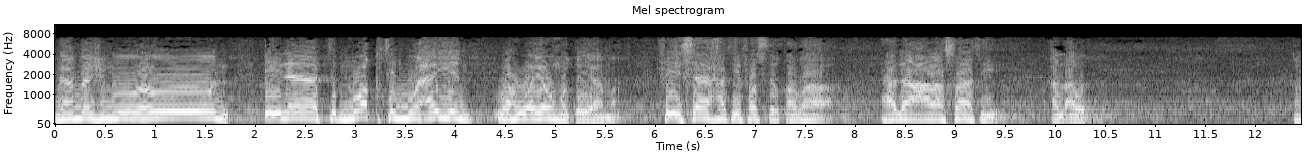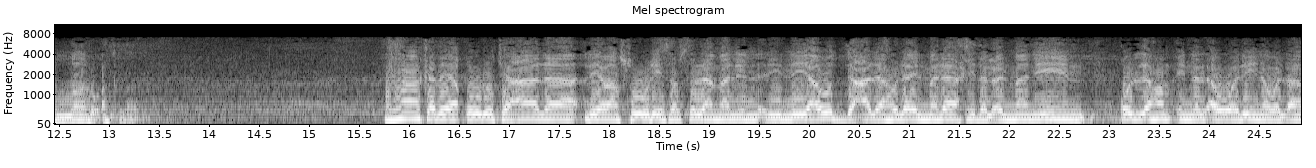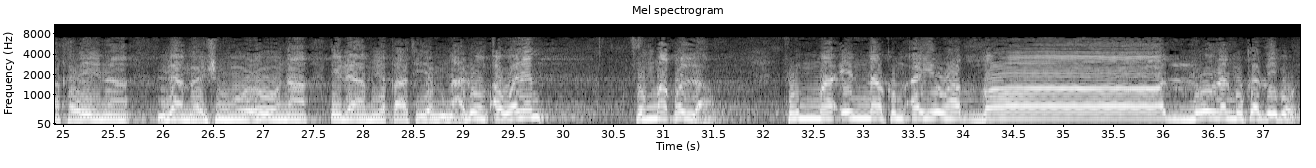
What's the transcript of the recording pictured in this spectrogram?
لمجموعون إلى وقت معين وهو يوم القيامة في ساحة فصل القضاء على عرصات الأرض. الله أكبر. هكذا يقول تعالى لرسوله صلى الله عليه وسلم ليرد على هؤلاء الملاحدة العلمانيين قل لهم إن الأولين والآخرين لمجموعون إلى ميقات يوم معلوم أولا ثم قل لهم. ثم إنكم أيها الضالون المكذبون.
